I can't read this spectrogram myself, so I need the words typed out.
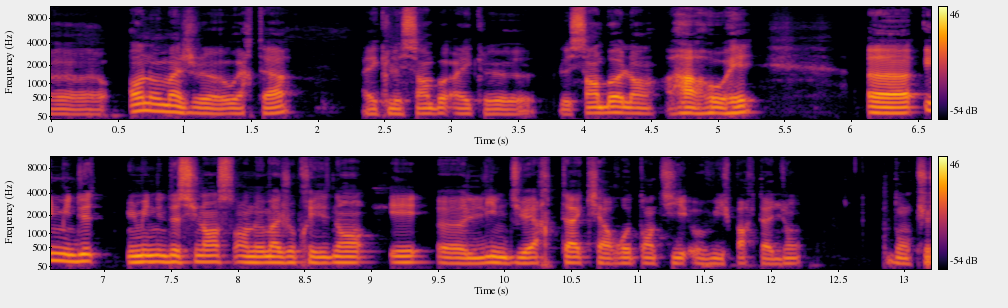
euh, en hommage au Hertha, avec le symbole, avec le, le symbole en Ahoe. une minute, une minute de silence en hommage au président et l'hymne du Hertha qui a retenti au Village Park Stadion. Donc,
